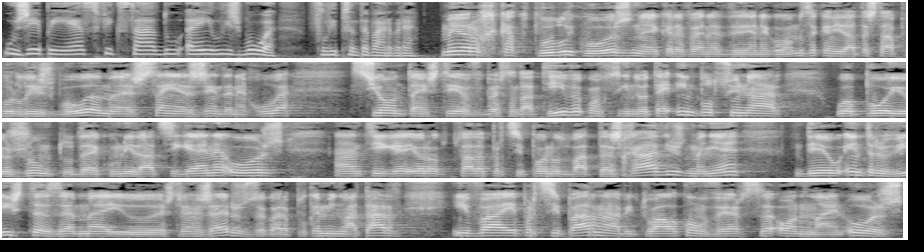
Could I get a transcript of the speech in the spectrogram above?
o GPS fixado em Lisboa. Felipe Santa Bárbara. Maior recado público hoje na caravana de Ana Gomes. A candidata está por Lisboa, mas sem agenda na rua. Se ontem esteve bastante ativa, conseguindo até impulsionar o apoio junto da comunidade cigana, hoje a antiga eurodeputada participou no debate das rádios de manhã, deu entrevistas a meio estrangeiros, agora pelo caminho à tarde, e vai participar na habitual conversa online. Hoje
